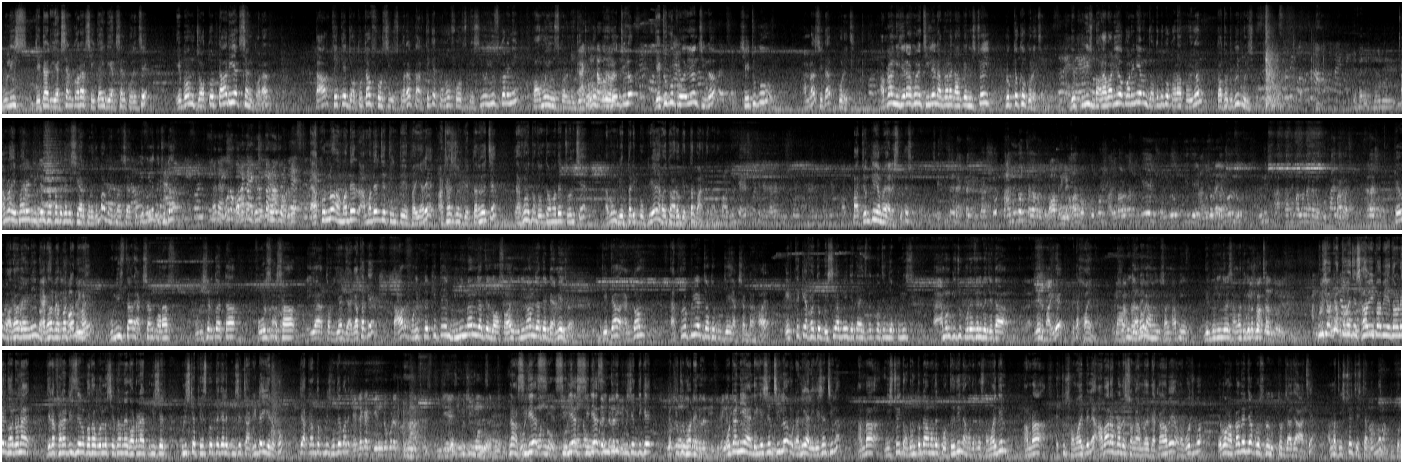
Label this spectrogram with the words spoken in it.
Police যেটা reaction করার সেটাই রিয়াকশান করেছে এবং যতটা রিয়াকশান করার তার থেকে যতটা ফোর্স ইউজ করার তার থেকে কোনো ফোর্স বেশিও ইউজ করেনি কমও ইউজ করেনি। যেটুকু প্রয়োজন ছিল যেটুকু প্রয়োজন ছিল সেটুকু আমরা সেটা করেছি। আপনারা নিজেরা ওখানে ছিলেন আপনারা কালকে নিশ্চয়ই প্রত্যক্ষ করেছেন যে পুলিশ বাড়াবাড়িও করেনি এবং যতটুকু করা প্রয়োজন ততটুকুই পুলিশ করেছে। আমরা এফআইআর এর ডিটেলস আপনাদের কাছে শেয়ার করে দেবো। আপনার শেয়ার করতে বললে কিছুটা এখনও আমাদের আমাদের যে তিনটে এফআইআরে আঠাশ জন গ্রেপ্তার হয়েছে। তো এখনও তদন্ত আমাদের চলছে এবং গ্রেপ্তারি প্রক্রিয়ায় হয়তো আরও গ্রেপ্তার বাড়তে পারে। পাঁচজনকেই আমরা অ্যারেস্ট করতে সক্ষম একটা জিজ্ঞাসা তাণ্ডব চালানো আমার বক্তব্য সাড়ে বারোটা থেকে সন্ধ্যে অব্দি যে আন্দোলনটা চলল পুলিশ আটকাতে পারল না কেন? কোথায় বাধা ছিল? কোথায় সমস্যা? কেউ বাধা দেয়নি বাধার ব্যাপারটা নয়। পুলিশ তার অ্যাকশন করার পুলিশের তো একটা ফোর্স আসা ইয়া ইয়ের জায়গা থাকে। তার পরিপ্রেক্ষিতে মিনিমাম যাতে লস হয় মিনিমাম যাতে ড্যামেজ হয় যেটা একদম অ্যাপ্রোপ্রিয়েট যতটুকু যে অ্যাকশনটা হয় এর থেকে হয়তো বেশি আপনি যেটা এক্সপেক্ট করছেন যে পুলিশ এমন কিছু করে ফেলবে যেটা এর বাইরে এটা হয় না। আপনি জানেন আমি আপনি দীর্ঘদিন ধরে সাংবাদিকতা করছেন। পুলিশ আক্রান্ত হয়েছে স্বাভাবিকভাবে এ ধরনের ঘটনায়। যেটা ফ্যানাটিজমের কথা বলল সে ধরনের ঘটনায় পুলিশের পুলিশকে ফেস করতে গেলে পুলিশের চাকরিটাই এরকম যে আক্রান্ত পুলিশ হতে পারে। না সিরিয়াস সিরিয়াস সিরিয়াস ইঞ্জুরি পুলিশের দিকে কিছু ঘটেনি। ওটা নিয়ে অ্যালিগেশন ছিল ওটা নিয়ে অ্যালিগেশন ছিল। আমরা নিশ্চয়ই তদন্তটা আমাদের করতে দিন আমাদেরকে সময় দিন। আমরা একটু সময় পেলে আবার আপনাদের সঙ্গে আমাদের দেখা হবে আমরা বসবো। এবং আপনাদের যা প্রশ্নের উত্তর যা যা আছে আমরা নিশ্চয়ই চেষ্টা করব উত্তর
